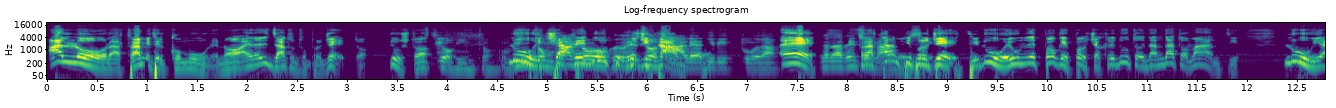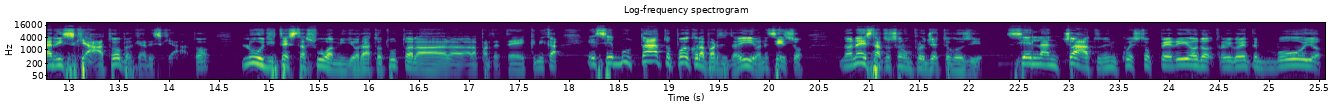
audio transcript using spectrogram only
Allora tramite il comune no, hai realizzato il tuo progetto giusto? Sì, ho vinto. Ho lui vinto ci ha creduto regionale addirittura. Eh, regionale, tra tanti sì. progetti, lui è uno dei pochi che poi ci ha creduto ed è andato avanti. Lui ha rischiato, perché ha rischiato, lui di testa sua ha migliorato tutta la, la, la parte tecnica e si è buttato poi con la partita IVA, nel senso non è stato solo un progetto così, si è lanciato in questo periodo, tra virgolette, buio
